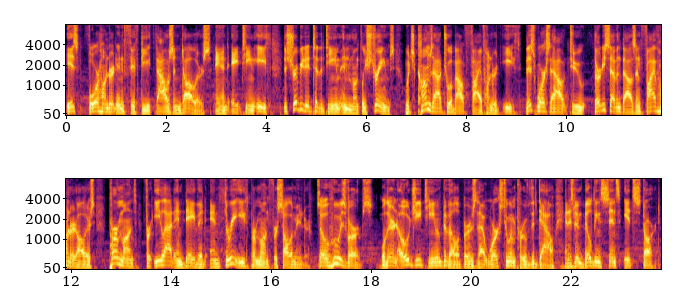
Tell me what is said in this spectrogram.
is $450,000 and 18 ETH distributed to the team in monthly streams, which comes out to about 500 ETH. This works out to $37,500 per month for Elad and David and 3 ETH per month for Solimander. So, who is Verbs? Well, they're an OG team of developers that works to improve the DAO and has been building since its start.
